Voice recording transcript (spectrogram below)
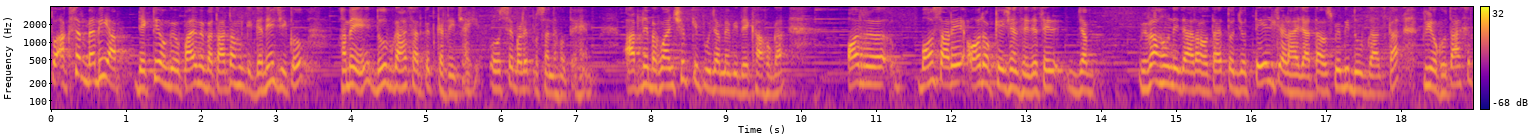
तो अक्सर मैं भी आप देखते होंगे, उपाय में बताता हूँ कि गणेश जी को हमें दूब घास अर्पित करनी चाहिए। वो उससे बड़े प्रसन्न होते हैं। आपने भगवान शिव की पूजा में भी देखा होगा। और बहुत सारे और ओकेजन्स हैं, जैसे जब विवाह होने जा रहा होता है तो जो तेल चढ़ाया जाता है, उसमें भी दूब घास का प्रयोग होता है। आखिर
